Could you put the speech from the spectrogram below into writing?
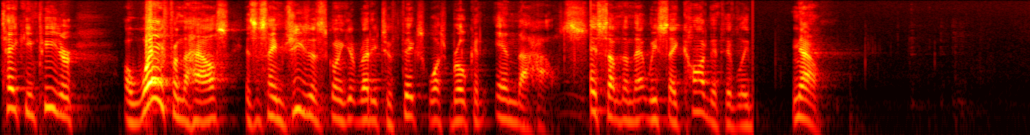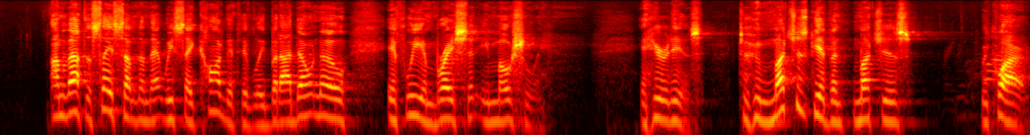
taking Peter away from the house is the same Jesus that's going to get ready to fix what's broken in the house. It's something that we say cognitively. Now, I'm about to say something that we say cognitively, but I don't know if we embrace it emotionally. And here it is To whom much is given, much is required.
